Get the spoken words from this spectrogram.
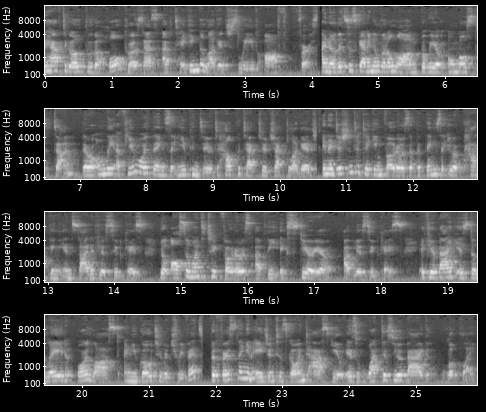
They have to go through the whole process of taking the luggage sleeve off first. I know this is getting a little long, but we are almost done. There are only a few more things that you can do to help protect your checked luggage. In addition to taking photos of the things that you are packing inside of your suitcase, you'll also want to take photos of the exterior of your suitcase. If your bag is delayed or lost and you go to retrieve it, the first thing an agent is going to ask you is what does your bag look like?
